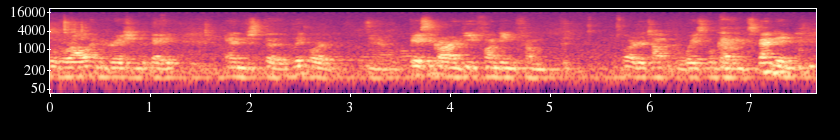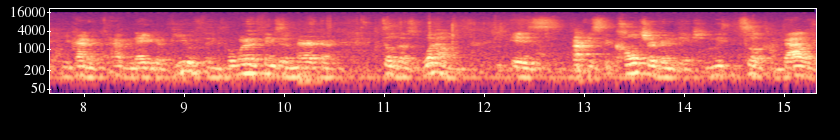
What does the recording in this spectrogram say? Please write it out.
overall immigration debate. and just the, or, you know, basic R and D funding from the larger topic of wasteful government spending, you kind of have a negative view of things. But one of the things that America still does well is, is the culture of innovation, at least in Silicon Valley.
